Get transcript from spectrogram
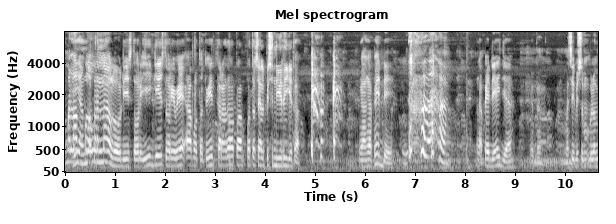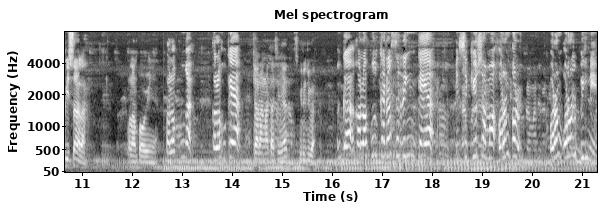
melampaui. Iya nggak pernah loh di story IG, story WA, foto Twitter atau apa foto selfie sendiri gitu. nggak nggak pede. nggak pede aja gitu. Masih bisa belum bisa lah melampauinya. Kalau aku nggak, kalau aku kayak Cara ngatasinnya segitu juga. Enggak, kalau aku kadang sering kayak insecure sama orang kalau orang orang lebih nih.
